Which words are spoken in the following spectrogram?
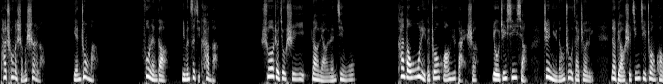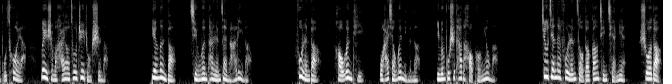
他出了什么事儿了？严重吗？”妇人道：“你们自己看吧。”说着就示意让两人进屋。看到屋里的装潢与摆设，友军心想：这女能住在这里，那表示经济状况不错呀。为什么还要做这种事呢？便问道：“请问他人在哪里呢？”妇人道：“好问题，我还想问你们呢。你们不是他的好朋友吗？”就见那妇人走到钢琴前面，说道：“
